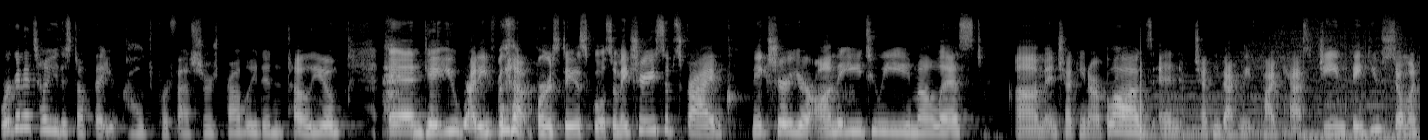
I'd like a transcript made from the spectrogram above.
We're going to tell you the stuff that your college professors probably didn't tell you and get you ready for that first day of school. So, make sure you subscribe. Make sure you're on the E2E email list um, and checking our blogs and checking back on these podcasts. Jeanne, thank you so much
